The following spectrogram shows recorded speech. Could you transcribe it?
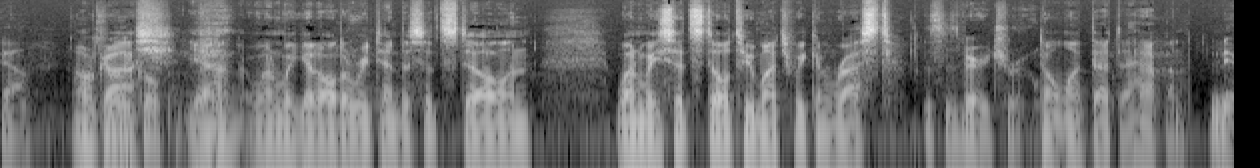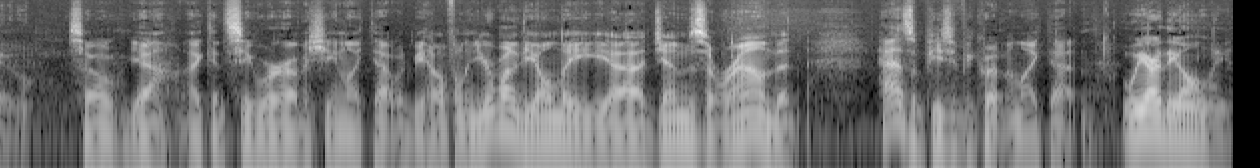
Yeah. Oh It's really gosh. cool. Yeah. When we get older, we tend to sit still, and when we sit still too much, we can rust. This is very true. Don't want that to happen. No. So yeah, I can see where a machine like that would be helpful. And you're one of the only uh, gyms around that has a piece of equipment like that. We are the only.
